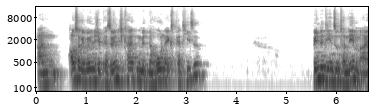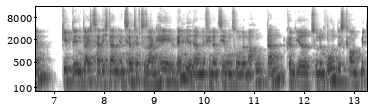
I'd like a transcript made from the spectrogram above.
an außergewöhnliche Persönlichkeiten mit einer hohen Expertise, binde die ins Unternehmen ein, gebe denen gleichzeitig dann Incentive zu sagen, hey, wenn wir dann eine Finanzierungsrunde machen, dann könnt ihr zu einem hohen Discount mit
